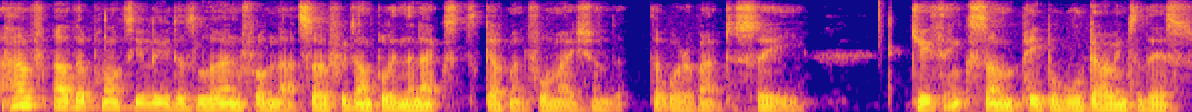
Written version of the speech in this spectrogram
have other party leaders learned from that? So, for example, in the next government formation that, that we're about to see, do you think some people will go into this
